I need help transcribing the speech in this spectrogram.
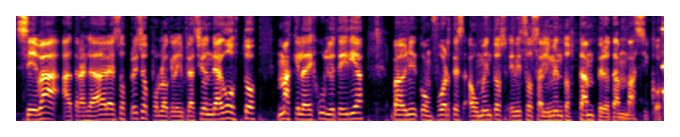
se va a trasladar a esos precios, por lo que la inflación de agosto, más que la de julio te diría, va a venir con fuertes aumentos en esos alimentos tan pero tan básicos.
